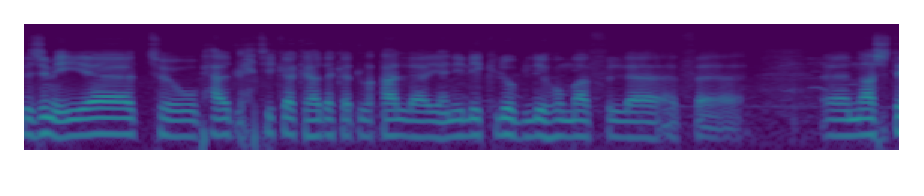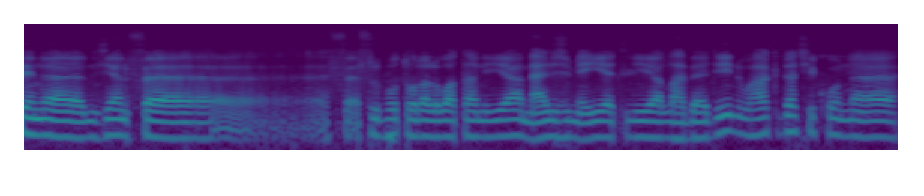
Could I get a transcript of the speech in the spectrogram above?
الجمعيات وبحال هاد الاحتكاك هذا كتلقى يعني لي كلوب اللي هما في في آه، ناشطين آه، مزيان في في في البطولة الوطنية مع الجمعيات اللي يلاه بادين. وهكذا تيكون آه،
